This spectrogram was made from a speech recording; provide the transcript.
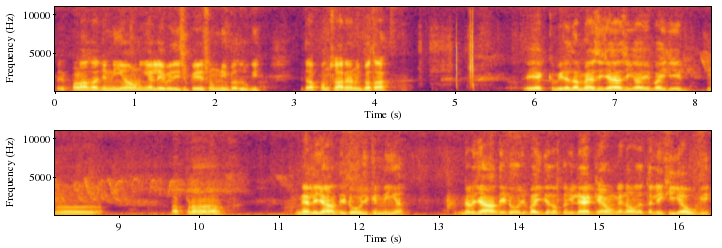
ਤੇ ਭਲਾਂ ਤਾਂ ਜਿੰਨੀਆਂ ਆਉਣਗੀਆਂ ਲੇਵੇ ਦੀ ਸਪੇਸ ਉਨੀ ਵਧੂਗੀ। ਇਹ ਤਾਂ ਆਪਾਂ ਨੂੰ ਸਾਰਿਆਂ ਨੂੰ ਹੀ ਪਤਾ। ਤੇ ਇੱਕ ਵੀਰੇ ਦਾ ਮੈਸੇਜ ਆਇਆ ਸੀਗਾ ਵੀ ਬਾਈ ਜੀ ਅਮ, ਆਪਣਾ ਨਿਲਜਾਨ ਦੀ ਡੋਜ਼ ਕਿੰਨੀ ਆ? ਨਿਲਜਾਨ ਦੀ ਡੋਜ਼ ਬਾਈ ਜਦੋਂ ਤੁਸੀਂ ਲੈ ਕੇ ਆਓਗੇ ਨਾ ਉਹਦੇ ਤੇ ਲਿਖੀ ਆਊਗੀ।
